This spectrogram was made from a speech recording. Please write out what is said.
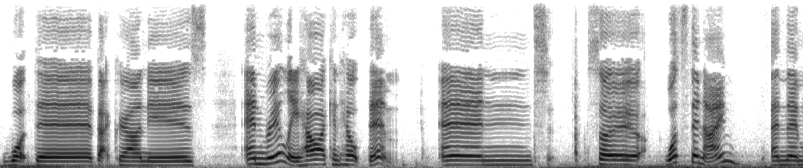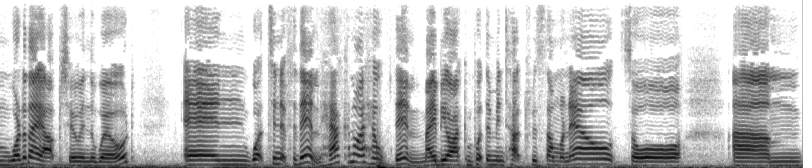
what their background is, and really how I can help them. And so, what's their name? And then, what are they up to in the world? And what's in it for them? How can I help them? Maybe I can put them in touch with someone else, or um,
